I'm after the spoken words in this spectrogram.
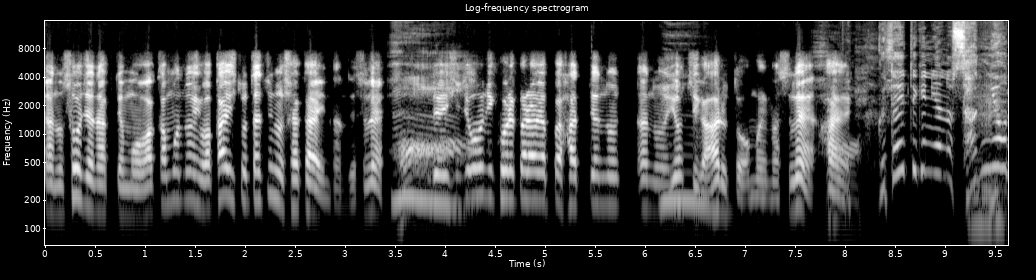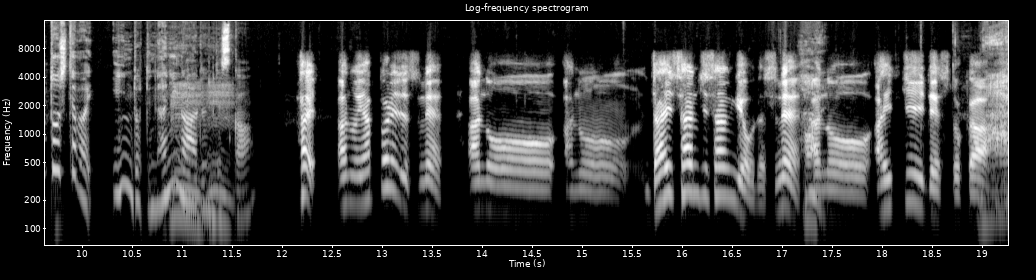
あのそうじゃなくても若者、若い人たちの社会なんですね。で非常にこれからやっぱり発展のあの余地があると思いますね。はい、具体的にあの産業としてはインドって何があるんですか、はい。あのやっぱりですねあのー、あのー、第三次産業ですね、はい、あのー、IT ですとか、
